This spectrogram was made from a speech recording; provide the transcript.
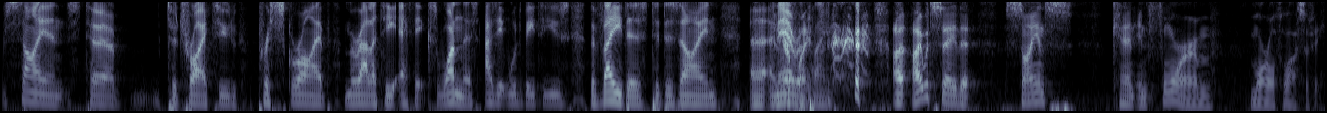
science to to try to prescribe morality, ethics, oneness, as it would be to use the Vedas to design uh, an, airplane. aeroplane. I, I would say that science can inform moral philosophy.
